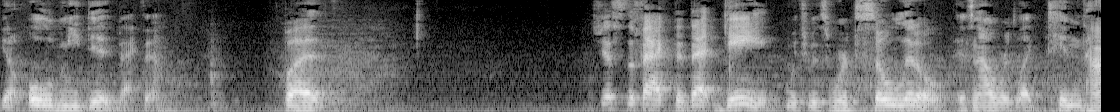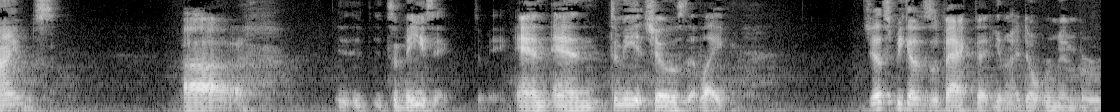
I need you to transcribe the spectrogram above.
you know, old me did back then. But just the fact that that game, which was worth so little, is now worth like ten times. Uh, it, it's amazing to me, and and to me, it shows that like just because of the fact that you know I don't remember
